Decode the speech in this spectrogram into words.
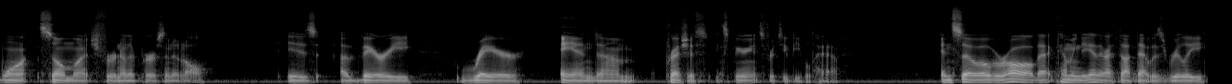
want so much for another person at all is a very rare and um, precious experience for two people to have. And so overall, that coming together, I thought that was really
